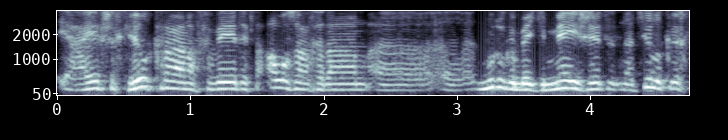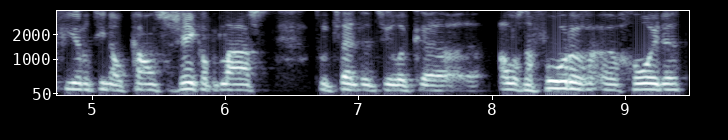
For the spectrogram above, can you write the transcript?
ja, heeft zich heel kranig verweerd, heeft er alles aan gedaan. Uh, het moet ook een beetje meezitten. Natuurlijk kreeg Fiorentina ook kansen, zeker op het laatst. Toen Twente natuurlijk alles naar voren gooide.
